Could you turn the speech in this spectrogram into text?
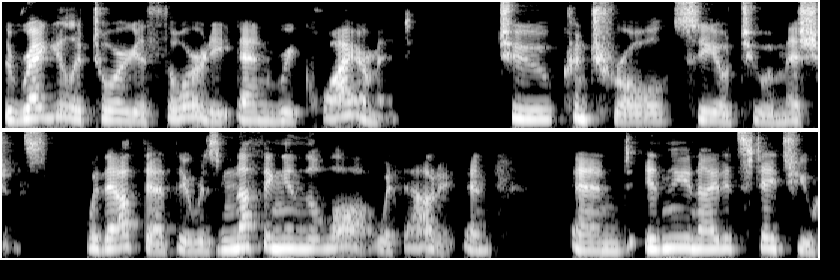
the regulatory authority and requirement to control CO2 emissions. Without that, there was nothing in the law without it. And, and in the United States, you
